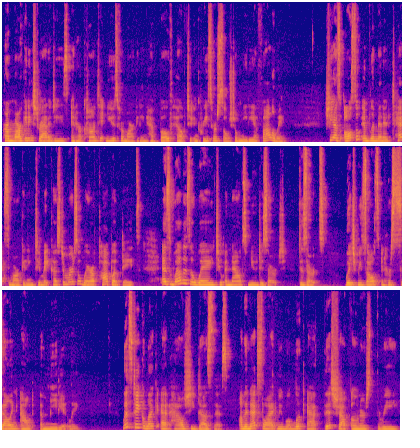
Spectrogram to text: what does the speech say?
Her marketing strategies and her content used for marketing have both helped to increase her social media following. She has also implemented text marketing to make customers aware of pop-up dates, as well as a way to announce new desserts, desserts, which results in her selling out immediately. Let's take a look at how she does this. On the next slide, we will look at this shop owner's three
